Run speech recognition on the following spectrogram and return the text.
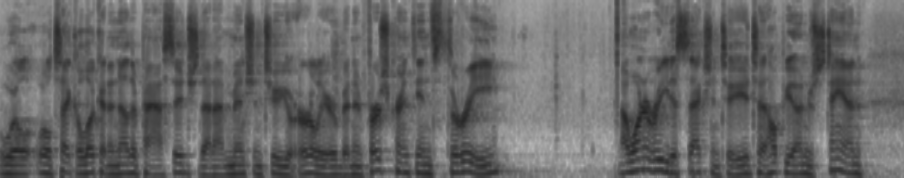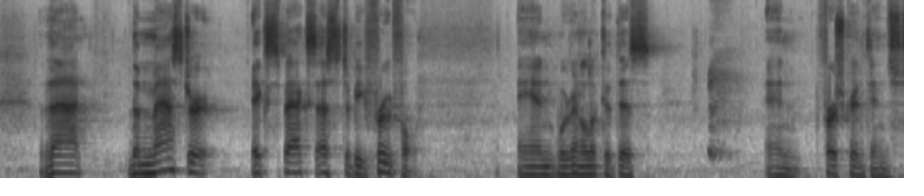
we'll, we'll take a look at another passage that I mentioned to you earlier, but in 1 Corinthians 3, I want to read a section to you to help you understand that the Master expects us to be fruitful. And we're going to look at this in 1 Corinthians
